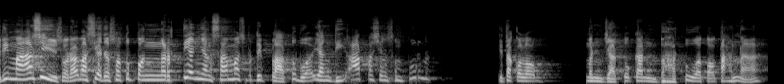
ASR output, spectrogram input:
Jadi masih, saudara, masih ada suatu pengertian yang sama seperti Plato bahwa yang di atas yang sempurna. Kita kalau menjatuhkan batu atau tanah,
